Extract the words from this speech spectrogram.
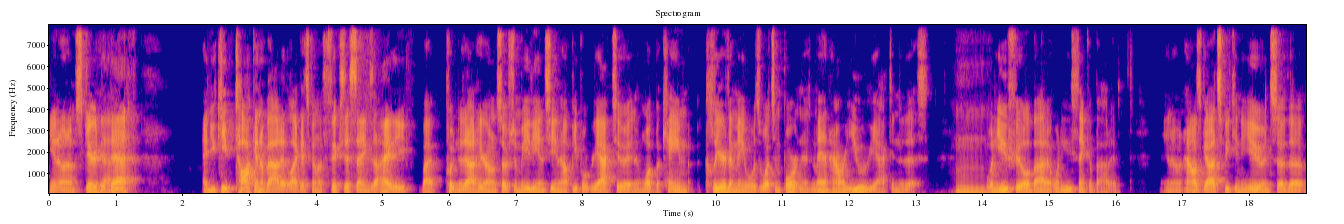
you know, and I'm scared Yeah. to death. And you keep talking about it like it's going to fix this anxiety by putting it out here on social media and seeing how people react to it. And what became clear to me was what's important is, man, how are you reacting to this? Hmm. what do you feel about it what do you think about it you know and how's god speaking to you and so the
